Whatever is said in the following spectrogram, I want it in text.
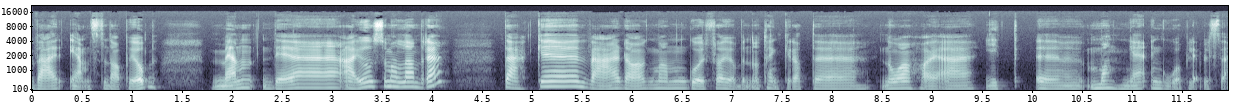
hver eneste dag på jobb. Men det er jo som alle andre. Det er ikke hver dag man går fra jobben og tenker at eh, nå har jeg gitt mange en god opplevelse.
